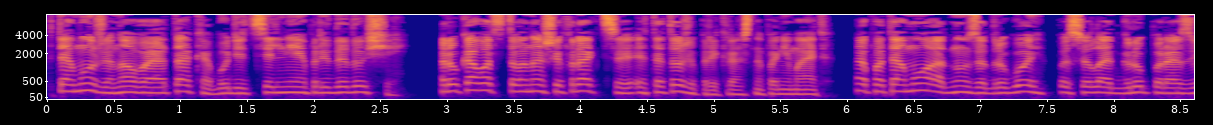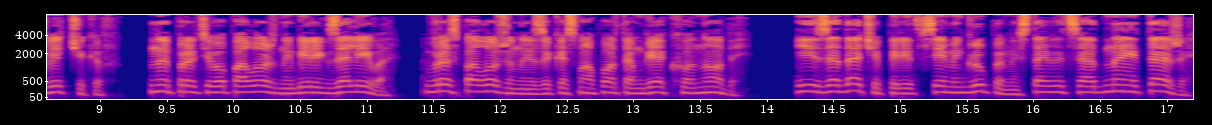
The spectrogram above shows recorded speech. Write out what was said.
К тому же новая атака будет сильнее предыдущей. Руководство нашей фракции это тоже прекрасно понимает, а потому одну за другой посылает группы разведчиков на противоположный берег залива, в расположенные за космопортом Гекко ноды. И задача перед всеми группами ставится одна и та же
